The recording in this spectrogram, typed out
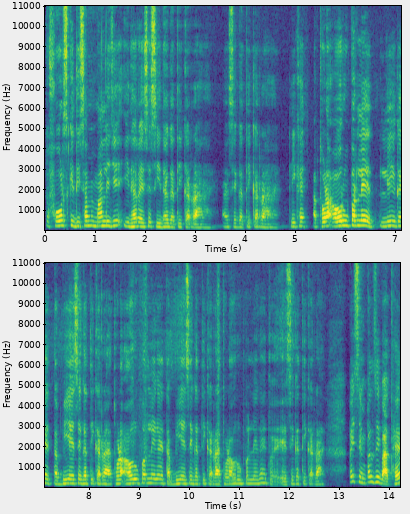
तो फोर्स की दिशा में मान लीजिए इधर ऐसे सीधा गति कर रहा है, ऐसे गति कर रहा है। ठीक है? अब थोड़ा और ऊपर ले, लिए गए, तब भी ऐसे गति कर रहा है। थोड़ा और ऊपर ले गए, तब भी ऐसे गति कर रहा है। थोड़ा और ऊपर ले गए तो ऐसे गति कर रहा है। भाई, सिंपल सी बात है।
